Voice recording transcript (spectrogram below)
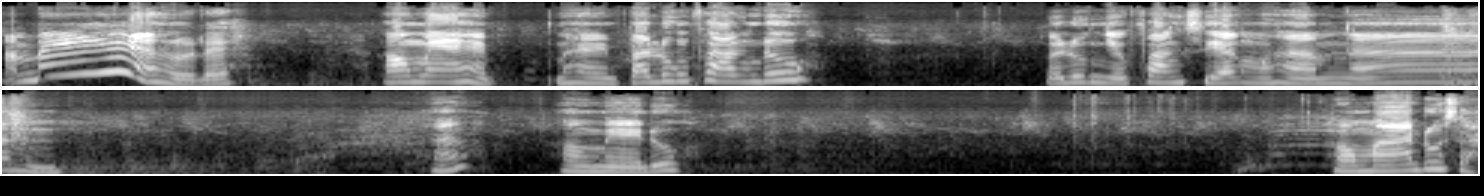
อะแม่เหรอเด้ห้องแม่ให้ให้ป้าลุงฟังดูป้าลุงอยากฟังเสียงมหามนั่นฮะห้องแม่ดูห้องม้าดูสะ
